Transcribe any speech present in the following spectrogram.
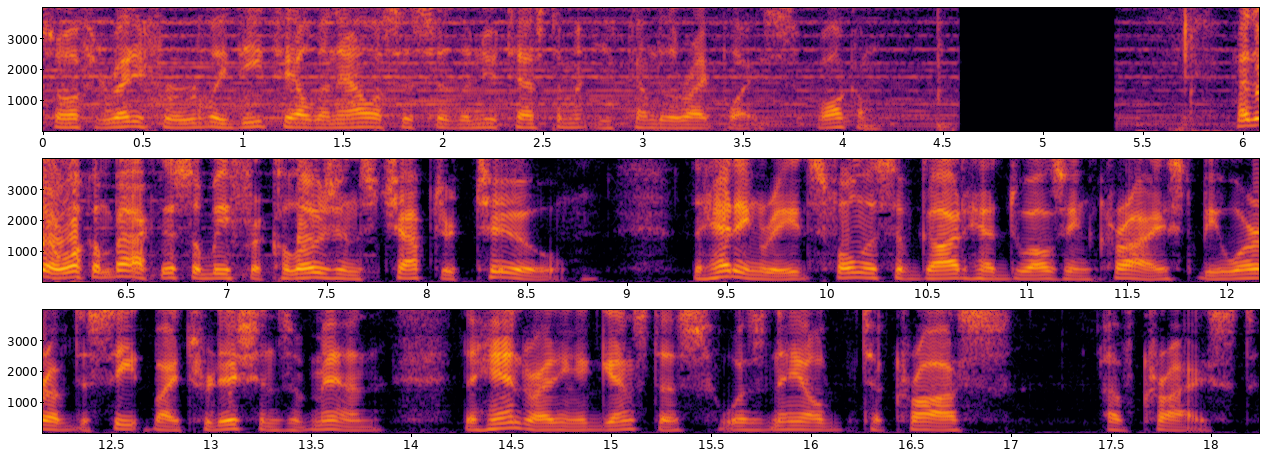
So if you're ready for a really detailed analysis of the New Testament, you've come to the right place. Welcome. Hi there, welcome back. This will be for Colossians chapter 2. The heading reads Fullness of Godhead dwells in Christ. Beware of deceit by traditions of men. The handwriting against us was nailed to cross of Christ.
